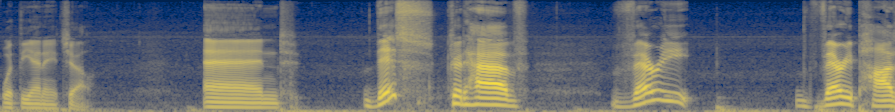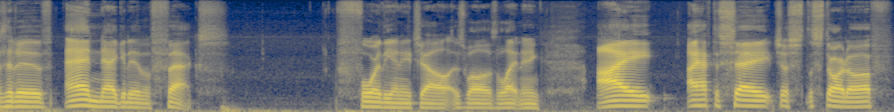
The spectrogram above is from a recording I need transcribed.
with the NHL. And this could have very very positive and negative effects for the NHL as well as the Lightning. I I have to say just to start off,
